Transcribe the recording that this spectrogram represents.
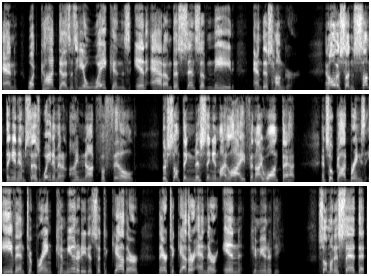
And what God does is he awakens in Adam this sense of need and this hunger. And all of a sudden something in him says, "Wait a minute, I'm not fulfilled. There's something missing in my life and I want that." And so God brings Eve in to bring community. To, so together, they're together and they're in community. Someone has said that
